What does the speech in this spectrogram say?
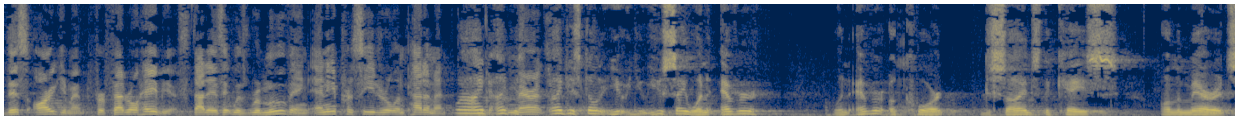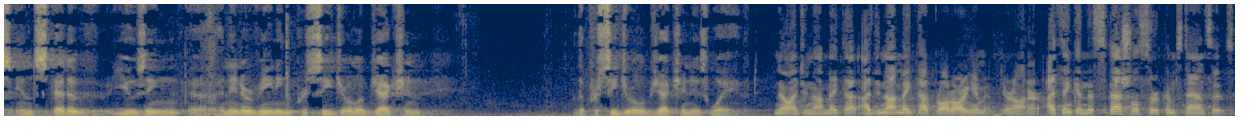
this argument for federal habeas. That is, it was removing any procedural impediment. Well, I, I, just, I just, don't. You, you, you say whenever, whenever a court decides the case on the merits, instead of using uh, an intervening procedural objection, the procedural objection is waived? No, I do not make that. I do not make that broad argument, Your Honor. I think in the special circumstances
